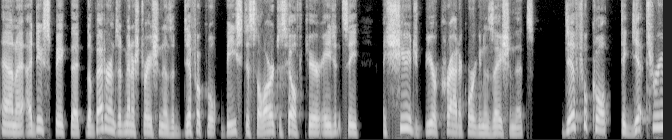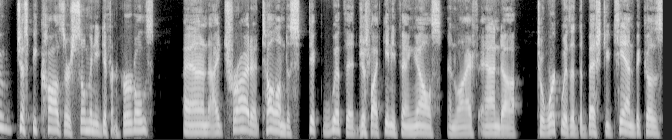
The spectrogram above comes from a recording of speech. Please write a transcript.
and I, I, do speak that the Veterans Administration is a difficult beast. It's the largest healthcare agency, a huge bureaucratic organization that's difficult to get through just because there's so many different hurdles and I try to tell them to stick with it, just like anything else in life, and uh, to work with it the best you can. Because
